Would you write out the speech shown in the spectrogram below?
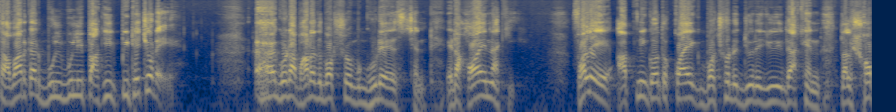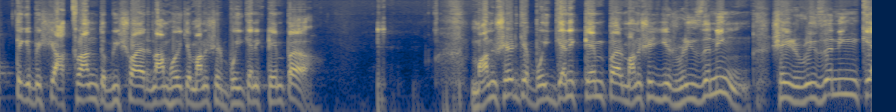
সাভারকার বুলবুলি পাখির পিঠে চড়ে? গোটা ভারতবর্ষ ঘুরে এসছেন। এটা হয় নাকি? ফলে আপনি গত কয়েক বছরের জুড়ে যদি দেখেন, তাহলে সব থেকে বেশি আক্রান্ত বিষয়ের নাম হয়েছে মানুষের বৈজ্ঞানিক টেম্পার। মানুষের যে বৈজ্ঞানিক টেম্পার মানুষের যে রিজনিং সেই রিজনিংকে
